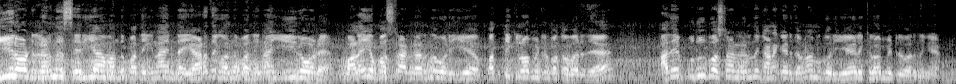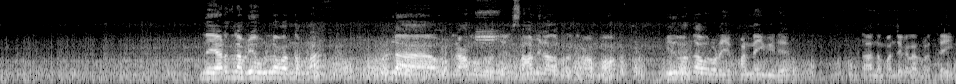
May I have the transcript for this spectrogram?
ஈரோட்டிலேருந்து இருந்து வந்து பார்த்தீங்கன்னா இந்த இடத்துக்கு வந்து பார்த்தீங்கன்னா ஈரோடு பழைய பஸ் ஸ்டாண்ட்லேருந்து ஒரு ஏ- பத்து கிலோமீட்டர் பக்கம் வருது. அதே புது பஸ் ஸ்டாண்ட்லேருந்து கணக்கு எடுத்தோம்னா நமக்கு ஒரு ஏழு கிலோமீட்டர் வருதுங்க. இந்த இடத்துல அப்படியே உள்ளே வந்தோம்னா உள்ள ஒரு கிராமம் வருது. சாமிநாதபுரம் கிராமம். இது வந்து அவருடைய பண்ணை வீடு. அந்த மஞ்சள் கலர் மெத்தை.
